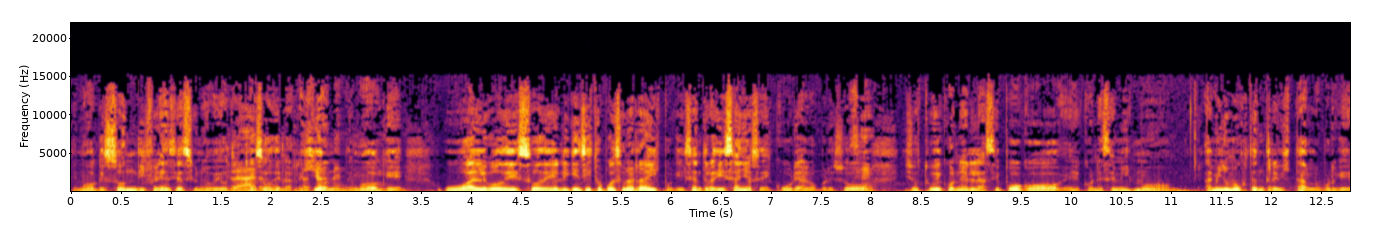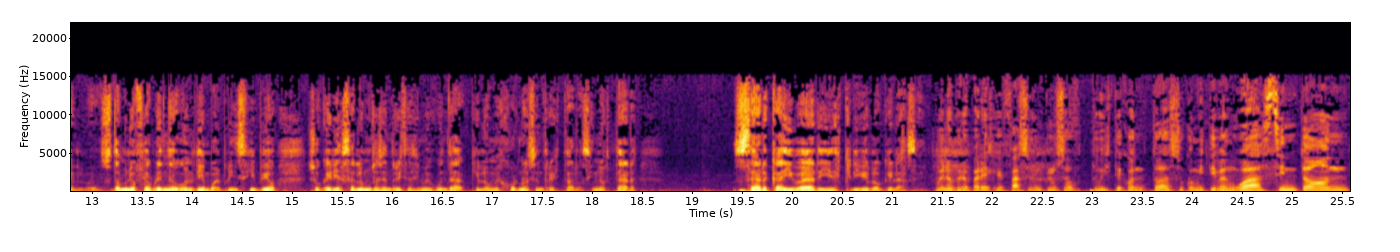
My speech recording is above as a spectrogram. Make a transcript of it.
De modo que son diferencias si uno ve otros Claro, casos de la región. totalmente. De modo que hubo algo de eso de él, y que insisto, puede ser una raíz, porque quizá dentro de 10 años se descubre algo, pero yo, Sí. yo estuve con él hace poco, eh, con ese mismo... A mí no me gusta entrevistarlo, porque yo también lo fui aprendiendo con el tiempo. Al principio yo quería hacerle muchas entrevistas y me di cuenta que lo mejor no es entrevistarlo, sino estar cerca y ver y describir lo que él hace. Bueno, pero para el jefazo incluso tuviste con toda su comitiva en Washington.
